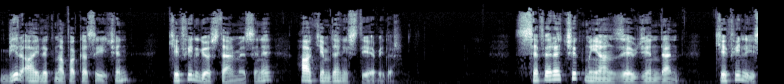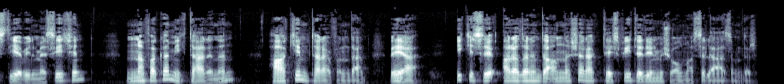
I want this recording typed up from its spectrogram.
bir aylık nafakası için kefil göstermesini hakimden isteyebilir. Sefere çıkmayan zevcinden kefil isteyebilmesi için nafaka miktarının hakim tarafından veya ikisi aralarında anlaşarak tespit edilmiş olması lazımdır.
